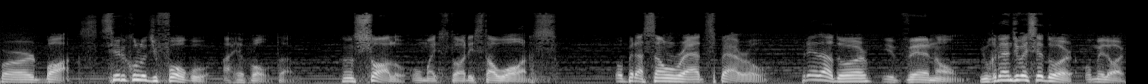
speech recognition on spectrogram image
Bird Box, Círculo de Fogo, A Revolta, Han Solo, Uma História Star Wars, Operação Red Sparrow, Predador e Venom. E o grande vencedor, ou melhor,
